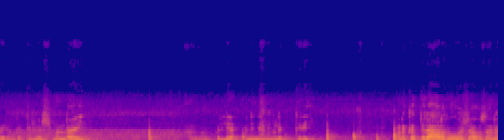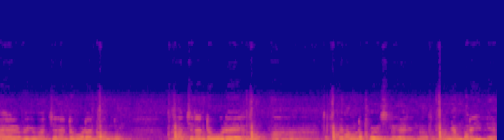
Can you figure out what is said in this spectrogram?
വരുമ്പോൾ ഇത്തിരി വിഷമമുണ്ടായി. അത് കുഴപ്പമില്ല. പിന്നെ ഞങ്ങൾ ഇത്തിരി കണക്കത്തിലായിരുന്നു പക്ഷെ അവസാനം അച്ഛൻ എന്റെ കൂടെ തന്നെ വന്നു. അച്ഛൻ എന്റെ കൂടെ ആയിരുന്നു ആ അതൊക്കെ നമ്മുടെ പേഴ്സണൽ കാര്യങ്ങൾ അതൊന്നും ഞാൻ പറയില്ല.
